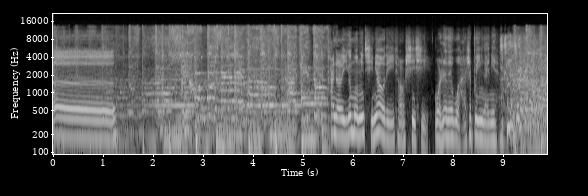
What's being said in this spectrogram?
呃看到了一个莫名其妙的一条信息我认为我还是不应该念。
